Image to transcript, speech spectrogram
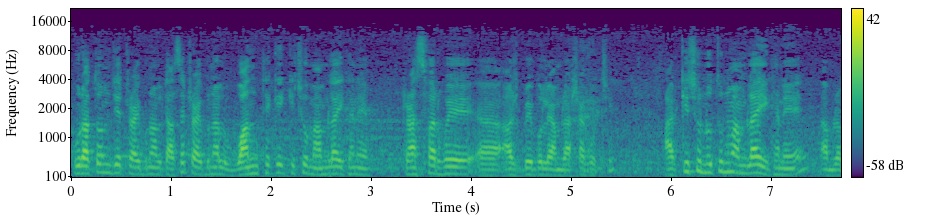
পুরাতন যে ট্রাইব্যুনালটা আছে, ট্রাইব্যুনাল ওয়ান থেকে কিছু মামলা এখানে ট্রান্সফার হয়ে আসবে বলে আমরা আশা করছি। আর কিছু নতুন মামলা এখানে আমরা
